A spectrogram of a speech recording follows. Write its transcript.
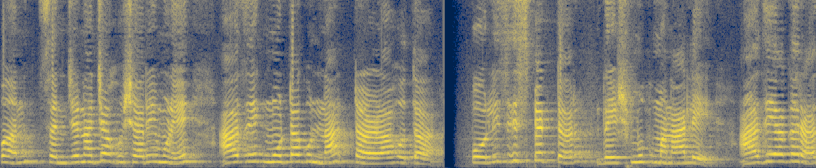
पण संजनाच्या हुशारीमुळे आज एक मोठा गुन्हा टळला होता. पोलीस इन्स्पेक्टर देशमुख म्हणाले आज या घरात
